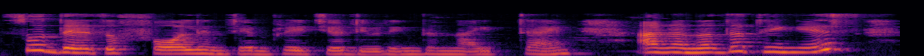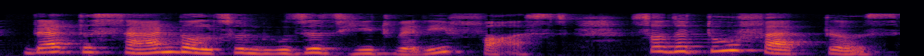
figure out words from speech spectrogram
So there's a fall in temperature during the night time. And another thing is that the sand also loses heat very fast. So the two factors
